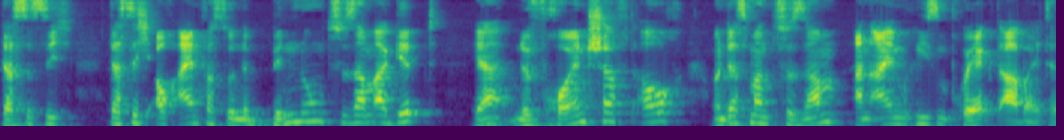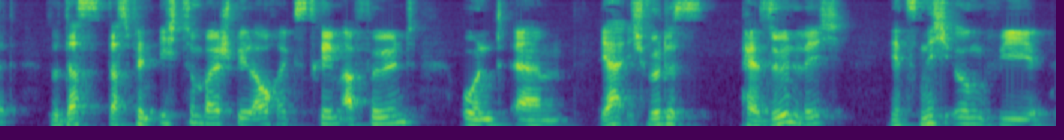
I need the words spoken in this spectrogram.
dass es sich, dass sich auch einfach so eine Bindung zusammen ergibt, ja, eine Freundschaft auch und dass man zusammen an einem Riesenprojekt arbeitet. So das, das finde ich zum Beispiel auch extrem erfüllend. Und ähm, ja, ich würde es persönlich jetzt nicht irgendwie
